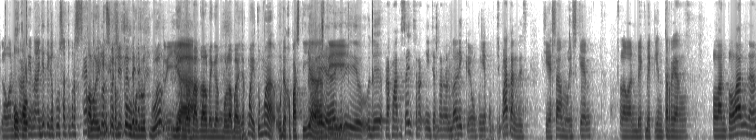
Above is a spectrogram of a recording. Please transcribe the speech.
lawan Oh, Fiorentina aja 31% Kalau itu sih tentu menurut gue dia Iya. nggak bakal megang bola banyak mah itu mah udah kepastian. pasti. Iya, jadi ya udah pragmatis aja serang, ngincar serangan balik yang punya kecepatan sih. Ciesa, Moisken lawan back-back Inter yang pelan-pelan kan.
